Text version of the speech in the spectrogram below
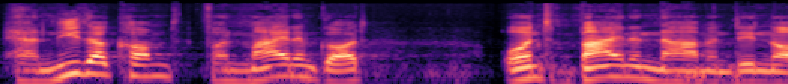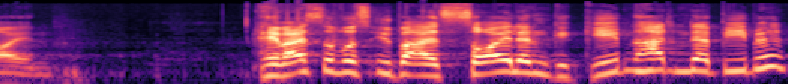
herniederkommt, von meinem Gott und meinen Namen, den neuen. Hey, weißt du, wo es überall Säulen gegeben hat in der Bibel?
